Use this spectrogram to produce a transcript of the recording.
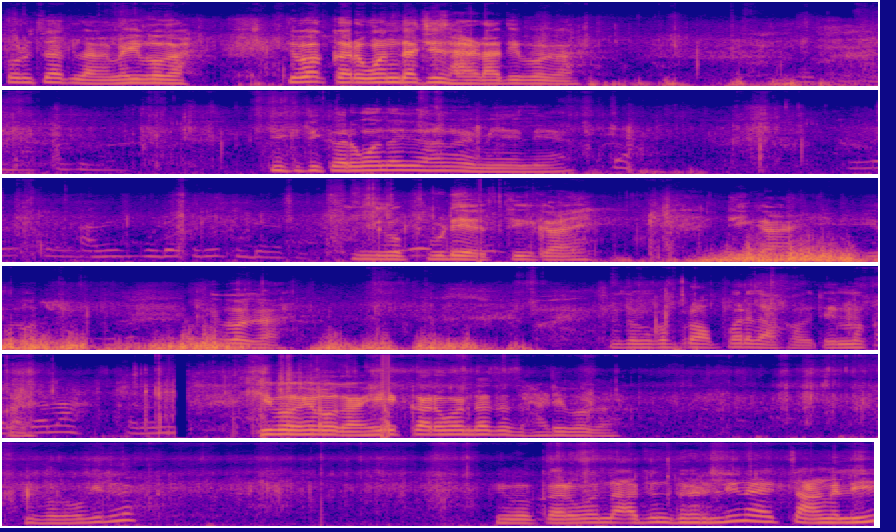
पुरचाच लागला. ही बघा. ती बघा करवंदाची झाडा ती बघा. ती ती करवंदाची झाड नाही मिळाली आहे. ही बघ पुढे आहे ती काय? ती काय? ही बघ. ही बघा. मी तुमका प्रॉपर दाखवते. मग काय? ही बघ हे बघा. हे करवंदाचं झाड आहे बघा. हे बघ बघितलं? हे बघ करवंद अजून धरली नाही चांगली.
